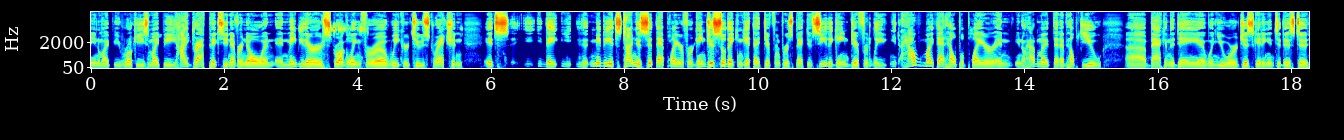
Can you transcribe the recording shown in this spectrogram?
you know, might be rookies, might be high draft picks. You never know, and, and maybe they're struggling for a week or two stretch, and it's they maybe it's time to sit that player for a game just so they can get that different perspective, see the game differently. How might that help a player, and you know, how might that have helped you uh, back in the day uh, when you were just getting into this to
